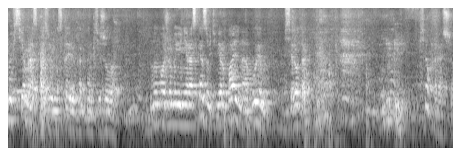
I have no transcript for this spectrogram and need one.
Мы всем рассказываем историю, как нам тяжело. Мы можем ее не рассказывать вербально, а будем все равно так. Все хорошо.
